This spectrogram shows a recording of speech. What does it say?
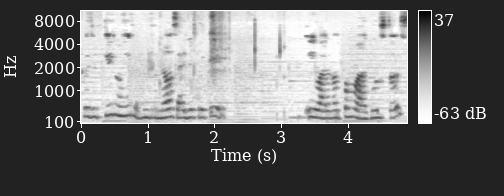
pues es que es muy diferente, ¿no? O sea, yo creo que igual va como a gustos,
